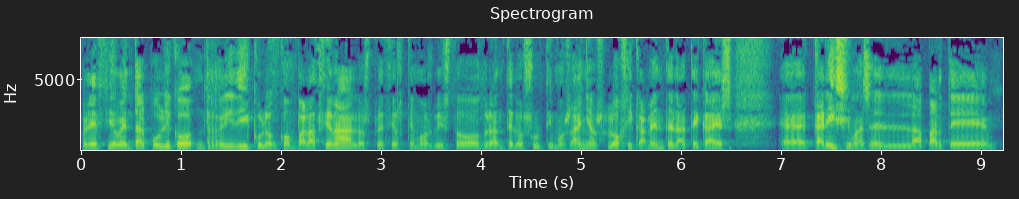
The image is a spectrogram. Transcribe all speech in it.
precio venta al público ridículo en comparación a los precios que hemos visto durante los últimos años. Lógicamente, la teca es eh, carísima, es la parte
